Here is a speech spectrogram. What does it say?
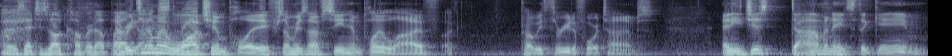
Or is that just all covered up? By every the time other I stuff? watch him play, for some reason I've seen him play live, uh, probably three to four times, and he just dominates the game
